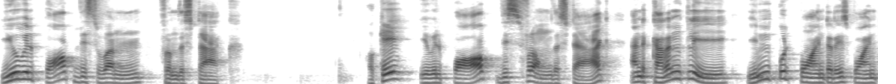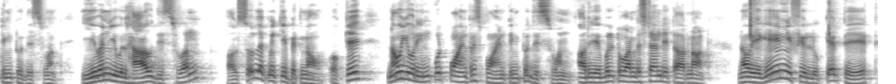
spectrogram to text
you will pop this one from the stack. Okay, you will pop this from the stack and currently input pointer is pointing to this one. Even you will have this one also. Let me keep it now. Okay, now your input pointer is pointing to this one. Are you able to understand it or not? Now again if you look at it,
